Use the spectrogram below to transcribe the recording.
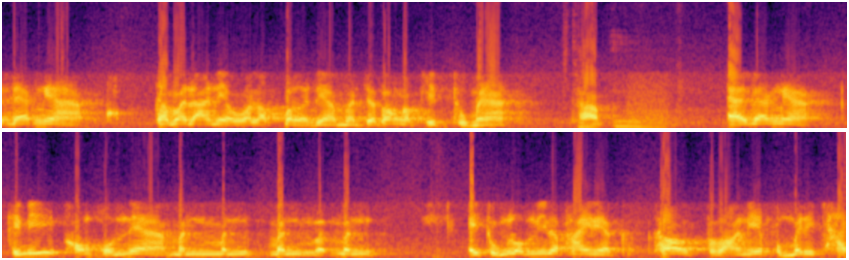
ร์แบ็กเนี่ย ธรรมดาเนี่ยเวลาเปิดเนี่ยมันจะต้องกระพริบถูกไหมฮะครับแอร์แบ็กเนี่ย ทีนี้ของผมเนี่ยมันมันมันมันมันไอถุงลมนิรภัยเนี่ยเท่าตอนนี้ผมไม่ได้ใช้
